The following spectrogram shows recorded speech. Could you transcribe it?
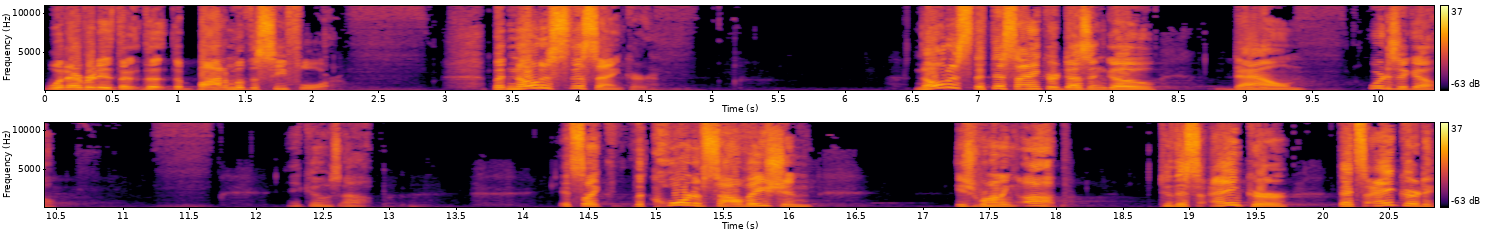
whatever it is, the, the, the bottom of the seafloor. But notice this anchor. Notice that this anchor doesn't go down. Where does it go? It goes up. It's like the cord of salvation is running up to this anchor that's anchored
